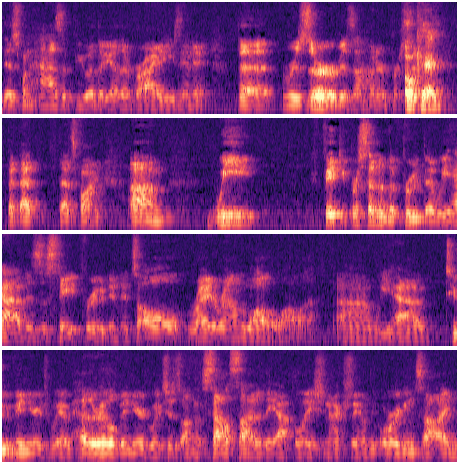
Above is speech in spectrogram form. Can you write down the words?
this one has a few of the other varieties in it. The reserve is 100%. Okay. But that that's fine. Um, we 50% of the fruit that we have is estate fruit, and it's all right around Walla Walla. Uh, we have two vineyards. We have Heather Hill Vineyard, which is on the south side of the appellation, actually on the Oregon side.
